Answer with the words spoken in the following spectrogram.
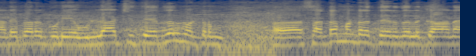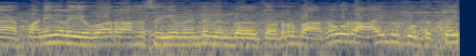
நடைபெறக்கூடிய உள்ளாட்சி தேர்தல் மற்றும் சட்டமன்ற தேர்தலுக்கான பணிகளை எவ்வாறாக செய்ய வேண்டும் என்பது தொடர்பாக ஒரு ஆய்வுக் கூட்டத்தை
